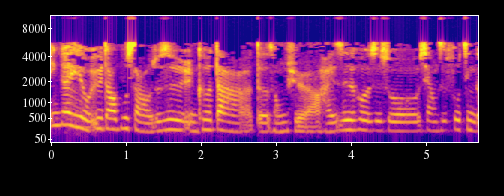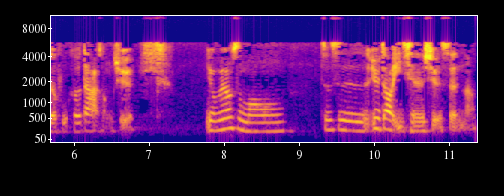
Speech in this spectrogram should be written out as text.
应该也有遇到不少就是云科大的同学啊，还是或者是说像是附近的辅科大的同学，有没有什么？就是遇到以前的学生呢、啊，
